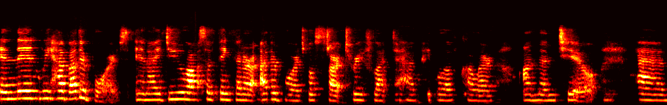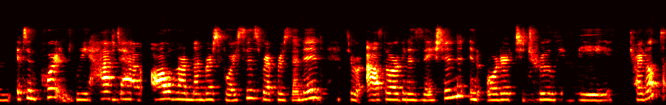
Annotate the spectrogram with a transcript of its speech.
And then we have other boards, and I do also think that our other boards will start to reflect to have people of color on them too um, it's important. We have to have all of our members' voices represented throughout the organization in order to truly be Tri Delta.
